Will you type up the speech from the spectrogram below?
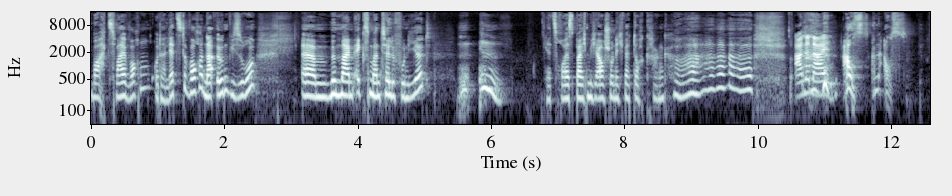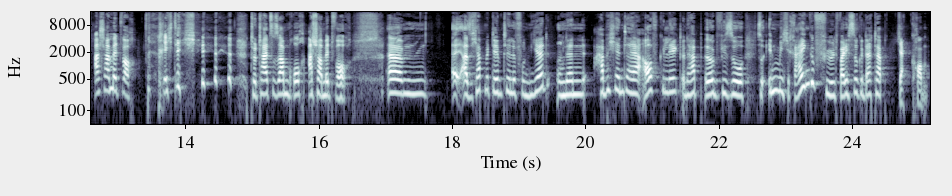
boah, zwei Wochen oder letzte Woche, na irgendwie so, ähm, mit meinem Ex-Mann telefoniert. Jetzt räusper ich mich auch schon, ich werde doch krank. Anne, nein. Aus, Anne, aus. Aschermittwoch. Richtig. Total Zusammenbruch, Aschermittwoch. Ähm, äh, also ich habe mit dem telefoniert und dann habe ich hinterher aufgelegt und habe irgendwie so so in mich reingefühlt, weil ich so gedacht habe, ja komm,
